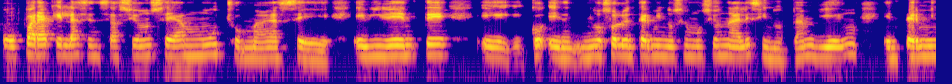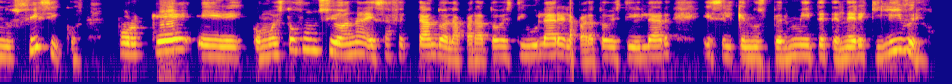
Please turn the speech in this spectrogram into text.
o para que la sensación sea mucho más eh, evidente, eh, no solo en términos emocionales, sino también en términos físicos. Porque como esto funciona es afectando al aparato vestibular, el aparato vestibular es el que nos permite tener equilibrio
